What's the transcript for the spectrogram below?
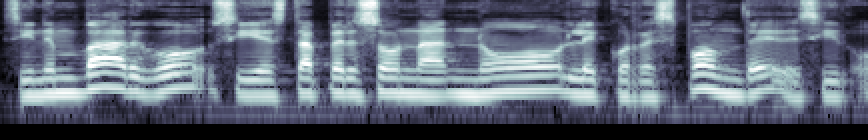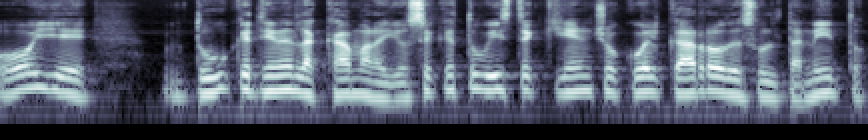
Sin embargo, si esta persona no le corresponde decir, oye, tú que tienes la cámara, yo sé que tú viste quién chocó el carro de Sultanito,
